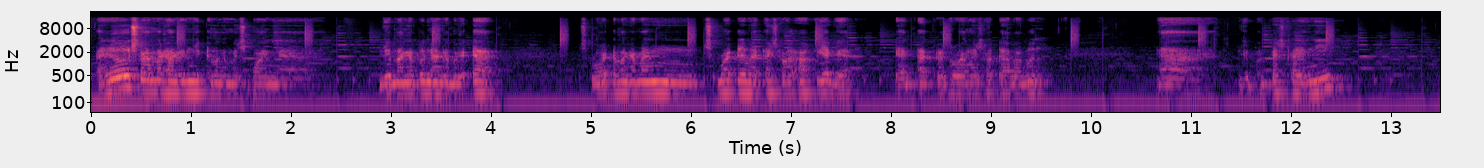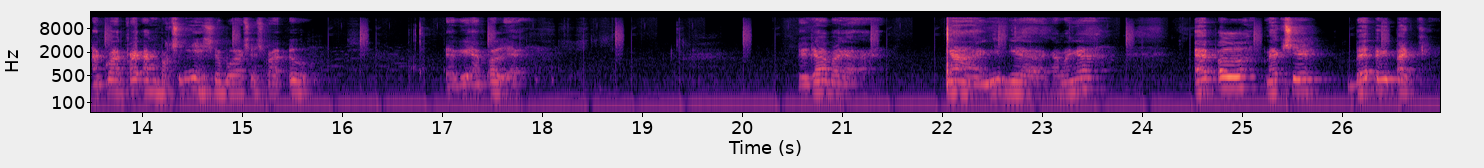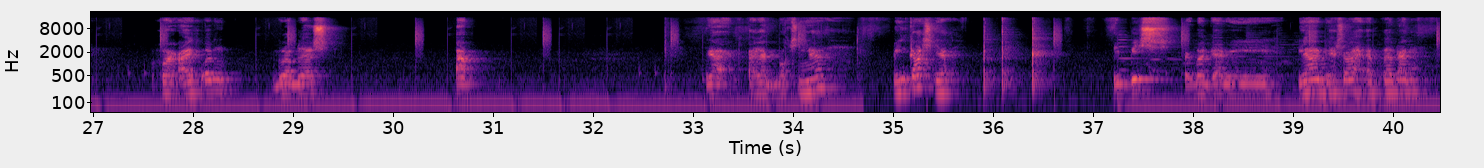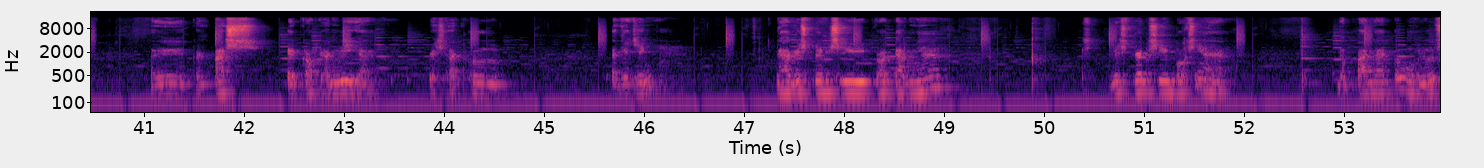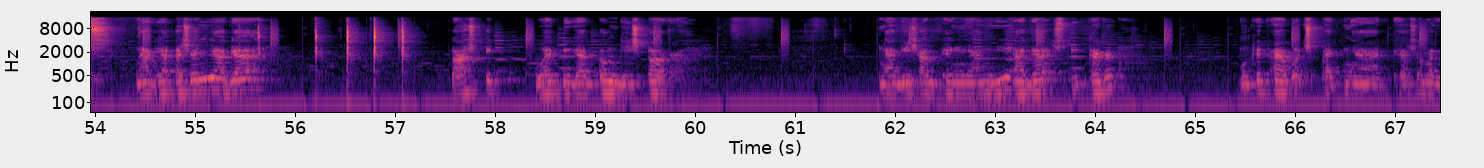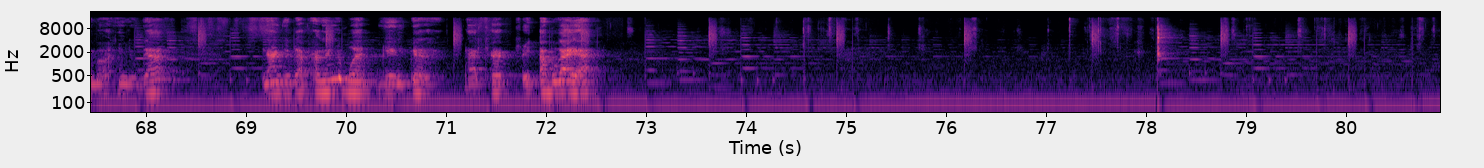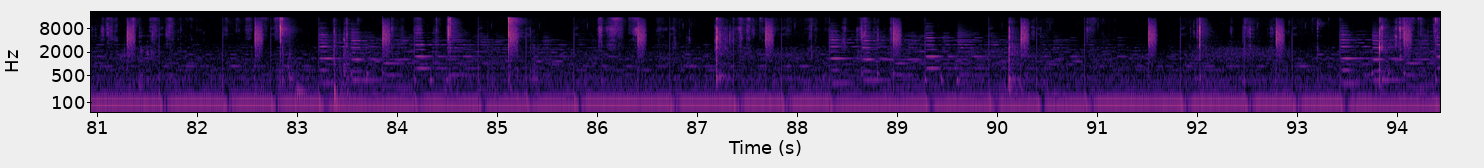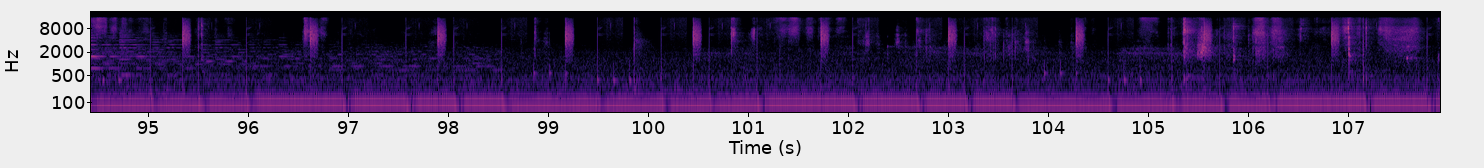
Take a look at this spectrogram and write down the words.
Halo, selamat hari ini teman-teman semuanya. Di mana pun anda berada, semoga teman-teman semua diberikan selalu afiat ya, dan tak kekurangan suatu apa pun. Nah, di podcast kali ini, aku akan unboxing nih sebuah sesuatu dari Apple ya. Jadi apa ya? Nah, ini dia namanya Apple Maxi Battery Pack for iPhone 12 up. Ya alat boxnya ringkas ya. Tipis terbuat dari ya biasalah Apple kan dari kertas eco friendly ya. Recycle packaging. Nah deskripsi produknya deskripsi boxnya ya. Depannya tuh mulus nah di atasnya ada plastik buat digantung di store di sampingnya ini ada stiker. Mungkin kayak buat speknya ya sama di bawahnya juga. Nah di belakang ini buat gameplay nah kita buka ya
